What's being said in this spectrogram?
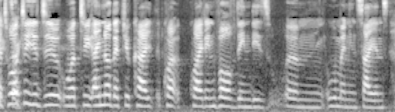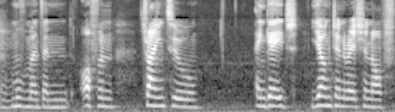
but what sorry. do you do? What do you, I know that you're quite quite, quite involved in this um, women in science mm-hmm. movement and often trying to engage young generation of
